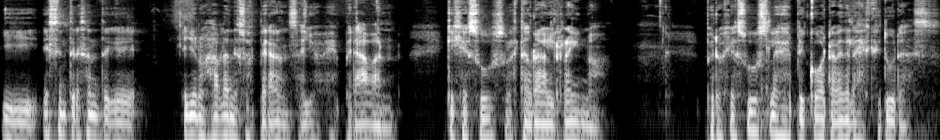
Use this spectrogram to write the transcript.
Y es interesante que ellos nos hablan de su esperanza. Ellos esperaban que Jesús restaurara el reino. Pero Jesús les explicó a través de las escrituras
